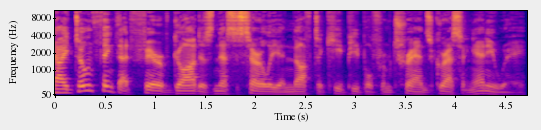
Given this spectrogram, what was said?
And I don't think that fear of God is necessarily enough to keep people from transgressing anyway.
